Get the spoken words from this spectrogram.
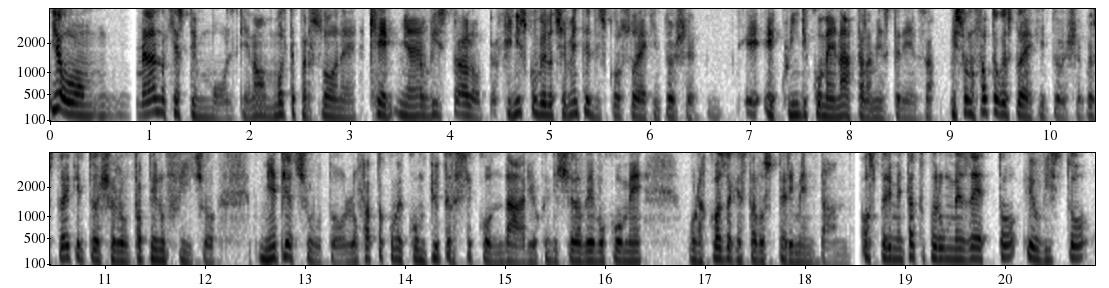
io me l'hanno chiesto in molti, no? molte persone che mi hanno visto. Allora, finisco velocemente il discorso Hackintosh e, e quindi come è nata la mia esperienza. Mi sono fatto questo Hackintosh, questo Hackintosh l'ho fatto in ufficio, mi è piaciuto, l'ho fatto come computer secondario, quindi ce l'avevo come una cosa che stavo sperimentando. Ho sperimentato per un mesetto e ho visto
